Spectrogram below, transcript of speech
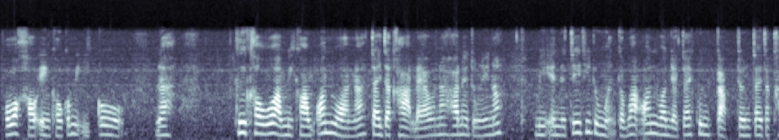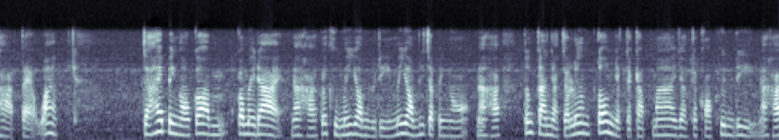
เพราะว่าเขาเองเขาก็มีอีโก้นะ คือเขาอะมีความอ้อนวอนนะ ใจจะขาดแล้วนะคะ ในตรงนี้เนาะมี energy ที่ดูเหมือนกับว่าอ้อนวอนอยากให้คุณกลับจนใจจะขาดแต่ว่า จะให้ไปง้อก็ก็ไม่ได้นะคะ ก็คือไม่ยอมอยู่ดี ไม่ยอมที่จะไปง้อนะคะ ต้องการอยากจะเริ่มต้น อยากจะกลับมา อยากจะขอคืนดีนะคะ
